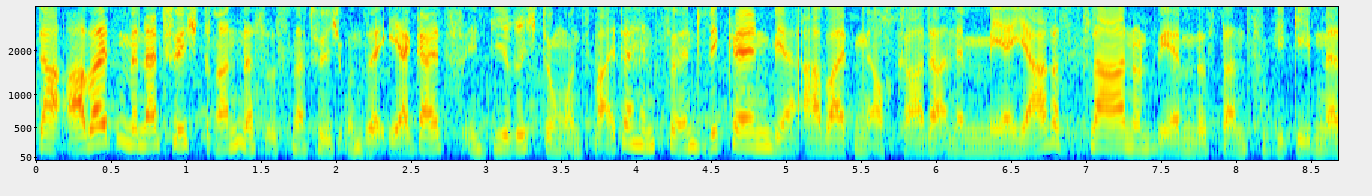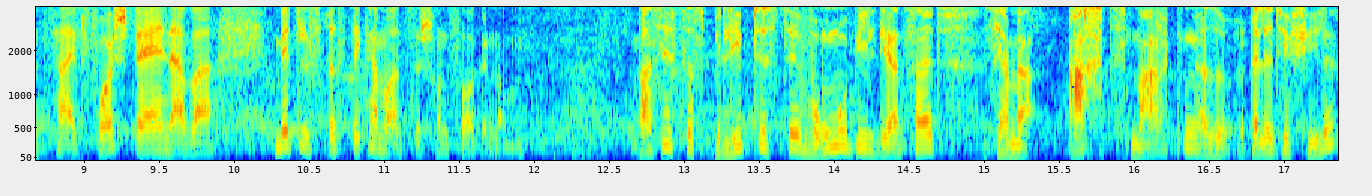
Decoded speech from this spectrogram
Da arbeiten wir natürlich dran. Das ist natürlich unser Ehrgeiz, in die Richtung uns weiterhin zu entwickeln. Wir arbeiten auch gerade an einem Mehrjahresplan und werden das dann zu gegebener Zeit vorstellen. Aber mittelfristig haben wir uns das schon vorgenommen. Was ist das beliebteste Wohnmobil derzeit? Sie haben ja acht Marken, also relativ viele.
